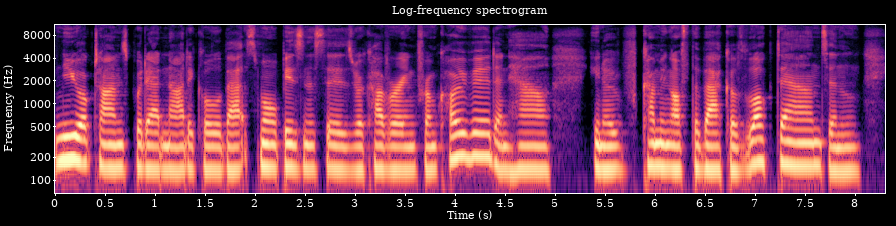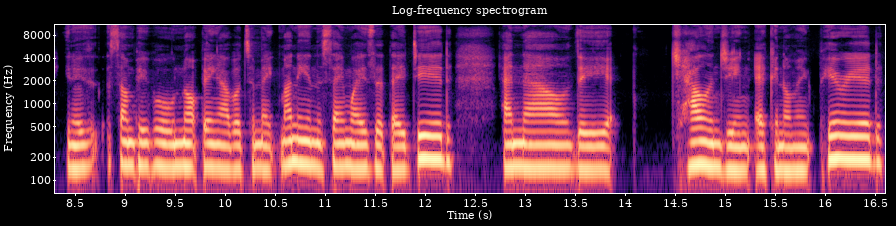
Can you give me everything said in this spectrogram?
New York Times put out an article about small businesses recovering from COVID and how, you know, coming off the back of lockdowns and, you know, some people not being able to make money in the same ways that they did. And now the challenging economic period,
